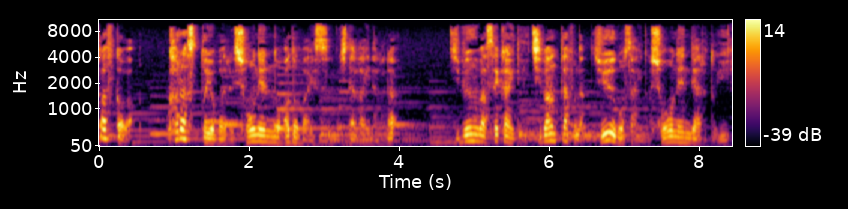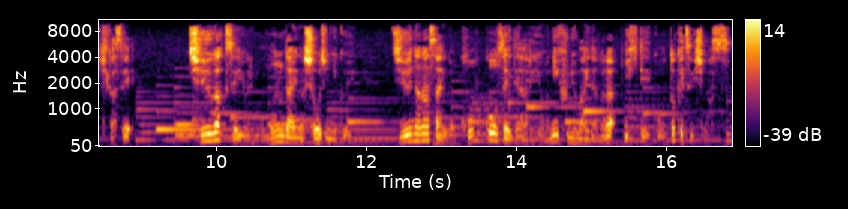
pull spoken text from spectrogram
カフカはカラスと呼ばれる少年のアドバイスに従いながら自分は世界で一番タフな15歳の少年であると言い聞かせ中学生よりも問題の生じにくい17歳の高校生であるように振る舞いながら生きていこうと決意します。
